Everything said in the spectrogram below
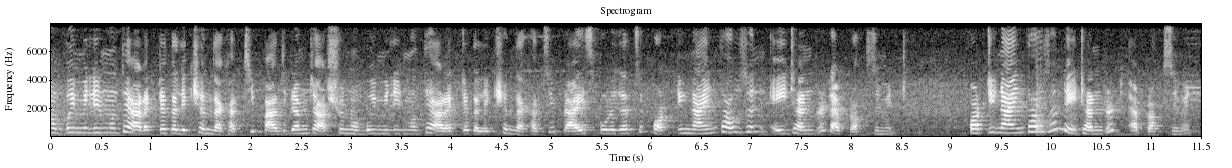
নব্বই মিলির মধ্যে আরেকটা কালেকশন দেখাচ্ছি। পাঁচ গ্রাম চারশো নব্বই মিলির মধ্যে আরেকটা কালেকশন দেখাচ্ছি। প্রাইস পড়ে যাচ্ছে forty nine thousand eight hundred approximate forty nine thousand eight hundred approximate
